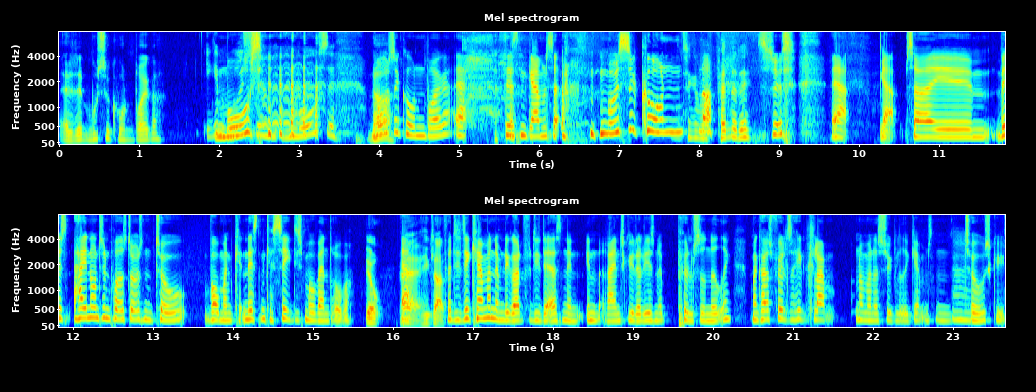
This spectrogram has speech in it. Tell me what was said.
Er det det, musekonen brygger? Ikke Mose. mose. Mose. Nå. Mosekonen brygger, ja. Det er sådan en gammel sang. Mosekonen. Jeg tænker, hvad fanden er det? Sødt. Ja, ja. Så øh, hvis, har I nogensinde prøvet at stå i sådan en tog, hvor man kan, næsten kan se de små vanddråber? Jo, ja, Ja, helt klart. Fordi det kan man nemlig godt, fordi det er sådan en, en regnsky, der lige sådan er pølset ned. Ikke? Man kan også føle sig helt klam, når man er cyklet igennem sådan en mm. togsky.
